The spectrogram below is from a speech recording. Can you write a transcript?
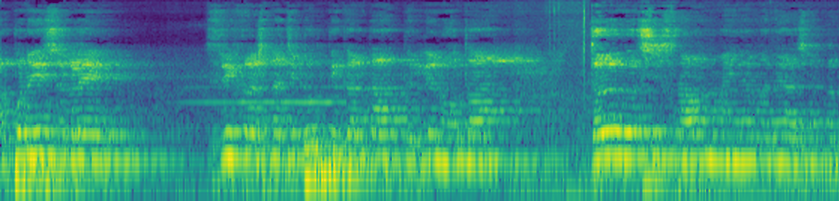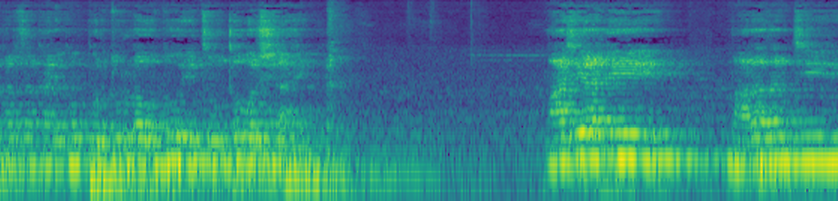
आपणही सगळे श्रीकृष्णाची भक्ती करतात तल्लीन होतात दरवर्षी श्रावण महिन्यामध्ये अशा प्रकारचा कार्यक्रम परतूरला होतो. हे चौथं वर्ष आहे. माझी आणि महाराजांची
